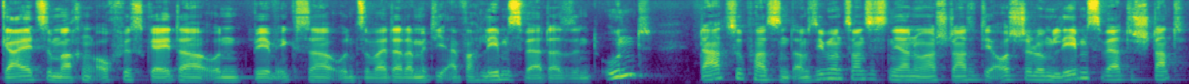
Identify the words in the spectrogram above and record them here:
geil zu machen, auch für Skater und BMXer und so weiter, damit die einfach lebenswerter sind. Und dazu passend, am 27. Januar startet die Ausstellung Lebenswerte Stadt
